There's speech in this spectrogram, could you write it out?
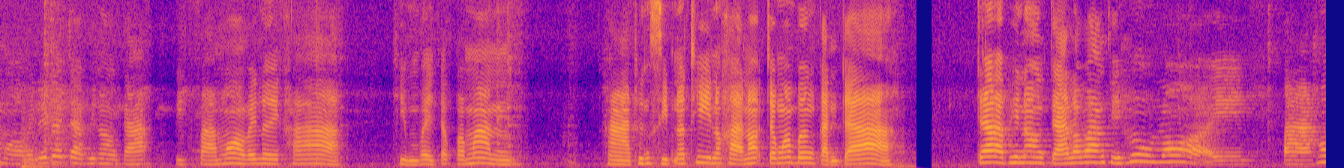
หม้อไว้เลยด้อจ้าพี่น้องจ้าปิดฝาหม้อไว้เลยค่ะถิ่มไว้จักประมาณหาถึงสิบนาทีเนาะค่ะเนาะจังมาเบิ่งกันจ้า จ้าพี่น้องจ้าระว่างที่เฮาล่อย ปลาเฮา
